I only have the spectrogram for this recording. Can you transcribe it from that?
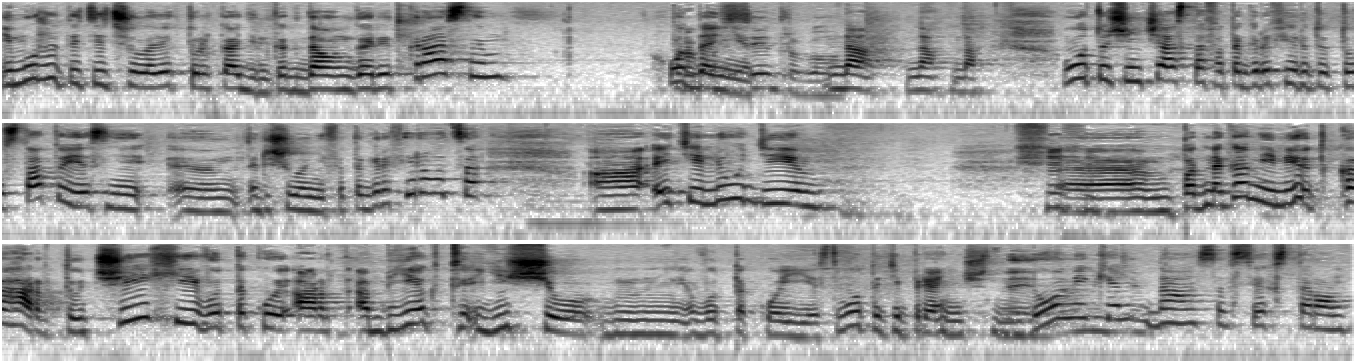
и может идти человек только один. Когда он горит красным, хода нет. другого. Да, да, да. Вот очень часто фотографируют эту статую, я с ней э, решила не фотографироваться. А, эти люди под ногами имеют карту Чехии, вот такой арт-объект еще вот такой есть. Вот эти пряничные Да, домики, домики. да, со всех сторон.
